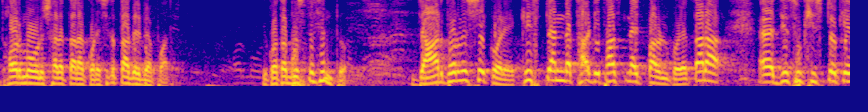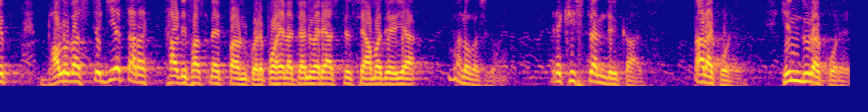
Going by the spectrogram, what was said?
ধর্ম অনুসারে তারা করে, সেটা তাদের ব্যাপার। এই কথা বুঝতেছেন তো? যার ধর্মে সে করে, খ্রিস্টানরা থার্টি ফার্স্ট নাইট পালন করে। তারা যিশু খ্রিস্টকে ভালোবাসতে গিয়ে তারা থার্টি ফার্স্ট নাইট পালন করে। পহেলা জানুয়ারি আসতেছে আমাদের ইয়া, ভালোবাসা এটা খ্রিস্টানদের কাজ। তারা করে, হিন্দুরা করে।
